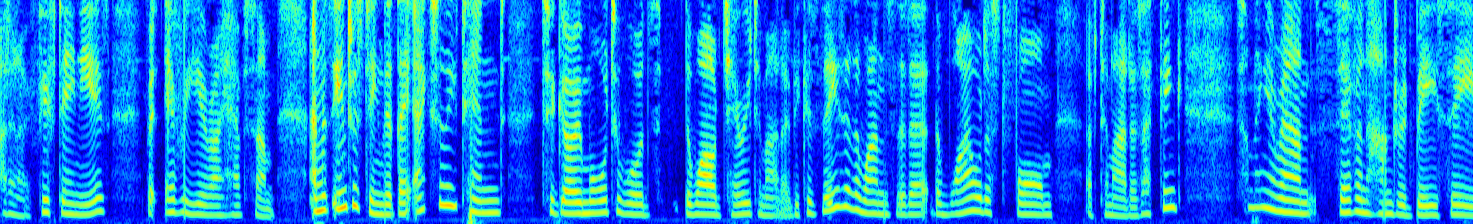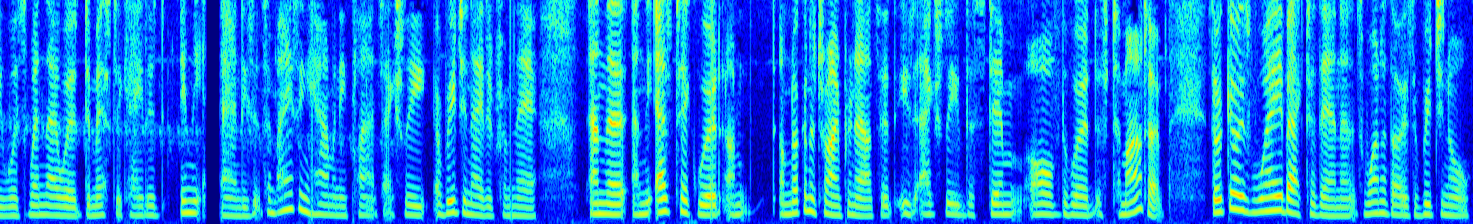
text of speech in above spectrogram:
I don't know, 15 years, but every year I have some. And it's interesting that they actually tend to go more towards the wild cherry tomato because these are the ones that are the wildest form of tomatoes. I think something around 700 BC was when they were domesticated in the Andes. It's amazing how many plants actually originated from there. And the and the Aztec word I'm I'm not going to try and pronounce it, is actually the stem of the word of tomato. So it goes way back to then, and it's one of those original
